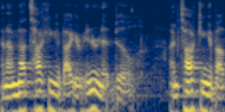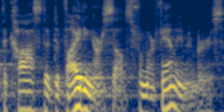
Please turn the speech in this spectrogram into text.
And I'm not talking about your internet bill. I'm talking about the cost of dividing ourselves from our family members,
